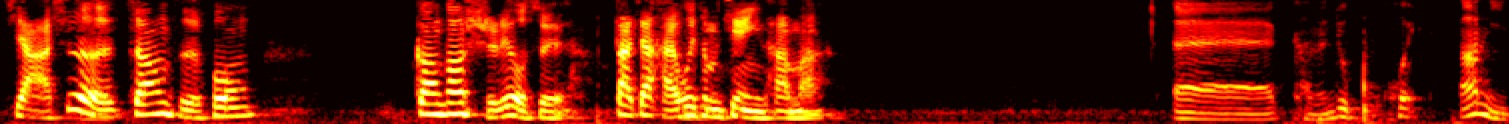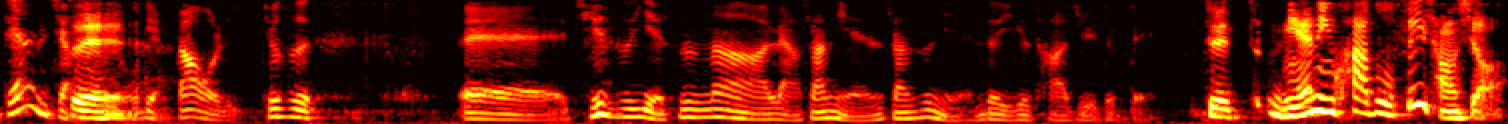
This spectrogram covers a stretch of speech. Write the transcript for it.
假设张子枫刚刚十六岁，大家还会这么建议他吗？呃，可能就不会。然后你这样讲对，有点道理，就是。呃，其实也是那两三年、三四年的一个差距，对不对？对，年龄跨度非常小，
